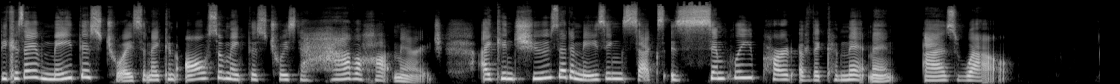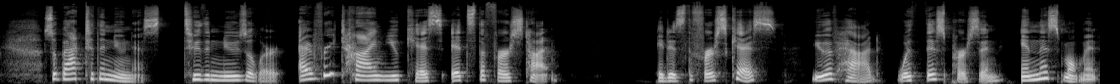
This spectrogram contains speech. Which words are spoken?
Because I have made this choice and I can also make this choice to have a hot marriage. I can choose that amazing sex is simply part of the commitment as well. So back to the newness, to the news alert. Every time you kiss, it's the first time. It is the first kiss you have had with this person in this moment,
